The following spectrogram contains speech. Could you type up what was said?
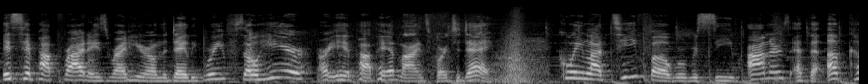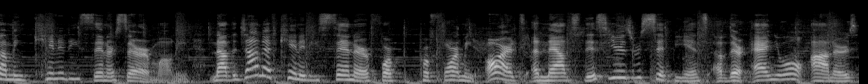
It's Hip Hop Fridays right here on the Daily Brief. So here are your hip hop headlines for today. Queen Latifah will receive honors at the upcoming Kennedy Center ceremony. Now, the John F. Kennedy Center for Performing Arts announced this year's recipients of their annual honors,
